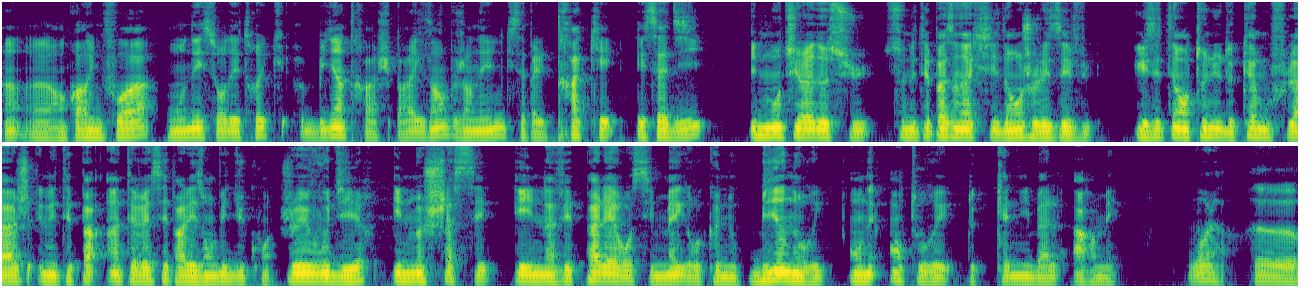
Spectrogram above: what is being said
hein. Euh, encore une fois, on est sur des trucs bien trash. Par exemple, j'en ai une qui s'appelle Traquer et ça dit Ils m'ont tiré dessus, ce n'était pas un accident, je les ai vus. Ils étaient en tenue de camouflage et n'étaient pas intéressés par les zombies du coin. Je vais vous dire, ils me chassaient et ils n'avaient pas l'air aussi maigres que nous. Bien nourris, on est entouré de cannibales armés. Voilà, euh,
